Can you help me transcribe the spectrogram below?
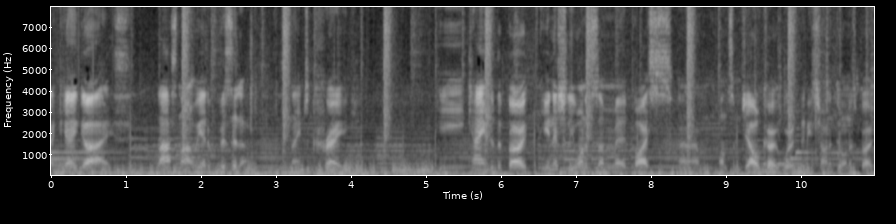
Okay, guys. Last night we had a visitor. His name's Craig. He came to the boat. He initially wanted some advice um, on some gel coat work that he's trying to do on his boat.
